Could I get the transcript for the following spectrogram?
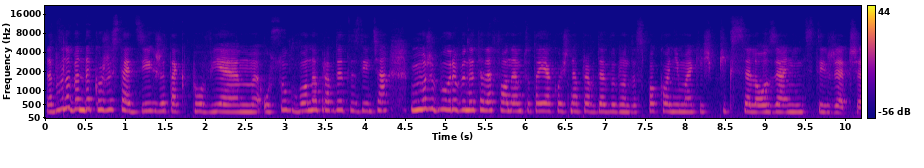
na pewno będę korzystać z ich, że tak powiem, usług, bo naprawdę te zdjęcia, mimo że były robione telefonem, tutaj jakoś naprawdę wygląda spoko, nie ma jakiejś pikselozy ani nic z tych rzeczy.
